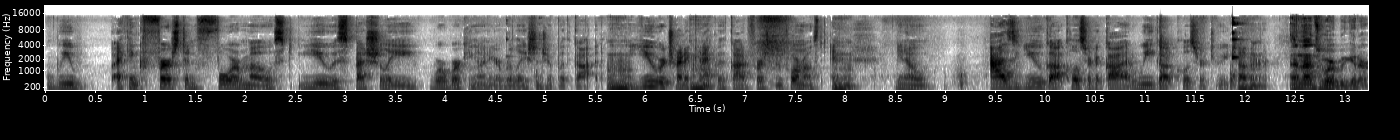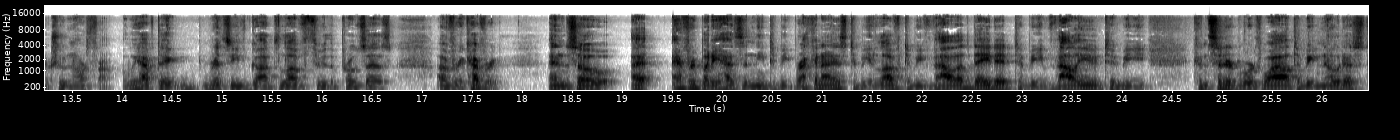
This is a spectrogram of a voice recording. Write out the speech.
we I think first and foremost, you especially were working on your relationship with God. Mm-hmm. You were trying to connect mm-hmm. with God first and foremost. And, mm-hmm. you know, as you got closer to God, we got closer to each other. And that's where we get our true north from. We have to receive God's love through the process of recovery. And so uh, everybody has the need to be recognized, to be loved, to be validated, to be valued, to be considered worthwhile, to be noticed,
